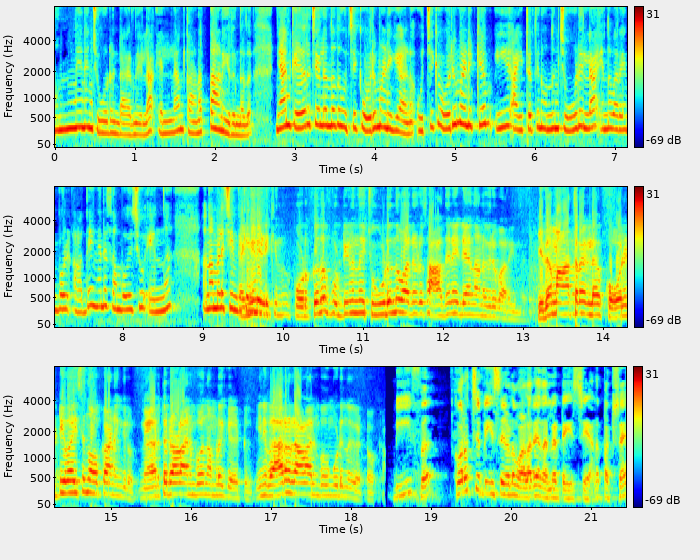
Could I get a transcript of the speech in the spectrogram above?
ഒന്നിനും ചൂടുണ്ടായിരുന്നില്ല. എല്ലാം തണുത്താണ് ഇരുന്നത്. ഞാൻ കയറി ചെല്ലുന്നത് ഉച്ചയ്ക്ക് ഒരു മണിക്കാണ്. ഉച്ചയ്ക്ക് ഒരു മണിക്കും ഈ ഐറ്റത്തിനൊന്നും ചൂടില്ല എന്ന് പറയുമ്പോൾ അതെങ്ങനെ സംഭവിച്ചു എന്ന് നമ്മൾ ചിന്തിക്കുന്നു ചിന്തിക്കേണ്ടി ഇരിക്കുന്നു? കൊടുക്കുന്ന ഫുഡിൽ നിന്ന് ചൂടെന്ന് പറഞ്ഞ ഒരു സാധനം ഇല്ല എന്നാണ് ഇവർ പറയുന്നത്. ഇത് മാത്രമല്ല ക്വാളിറ്റി വൈസ് നോക്കുകയാണെങ്കിലും നേരത്തെ ഒരാൾ അനുഭവം നമ്മൾ കേട്ടു. ഇനി വേറൊരാൾ അനുഭവം കൂടി ഒന്ന് കേട്ടോക്കാം ബീഫ് കുറച്ച് പീസുകൾ വളരെ നല്ല ടേസ്റ്റിയാണ് പക്ഷെ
